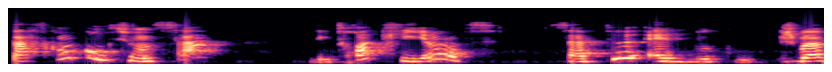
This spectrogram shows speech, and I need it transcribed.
Parce qu'en fonction de ça, les trois clientes, ça peut être beaucoup. Je vois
